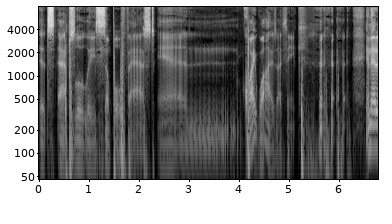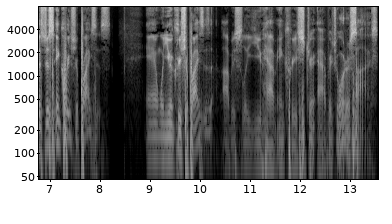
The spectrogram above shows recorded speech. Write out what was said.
it's absolutely simple, fast, and quite wise, I think. and that is just increase your prices. And when you increase your prices, obviously you have increased your average order size.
